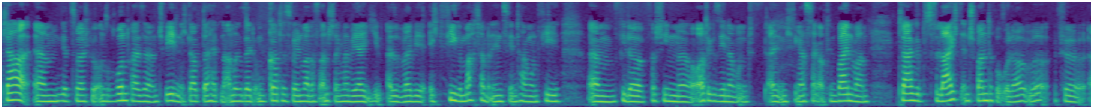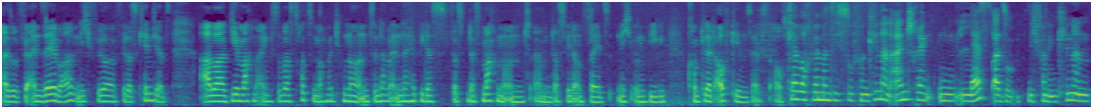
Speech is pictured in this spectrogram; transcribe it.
klar, ähm, jetzt zum Beispiel unsere Rundreise in Schweden, ich glaube, da hätten andere gesagt, um Gottes Willen war das anstrengend, weil wir also weil wir echt viel gemacht haben in den zehn Tagen und viel, ähm, viele verschiedene Orte gesehen haben und eigentlich den ganzen Tag auf den Beinen waren. Klar gibt es vielleicht entspanntere Urlaube für, also für einen selber, nicht für, für das Kind jetzt. Aber wir machen eigentlich sowas trotzdem noch mit Juna und sind am Ende happy, dass, dass wir das machen und ähm, dass wir uns da jetzt nicht irgendwie komplett aufgeben selbst auch. Ich glaube auch, wenn man sich so von Kindern einschränken lässt, also nicht von den Kindern,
